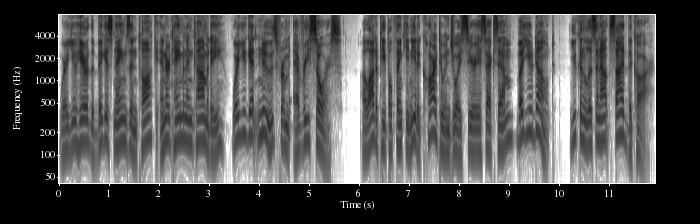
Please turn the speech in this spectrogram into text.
Where you hear the biggest names in talk, entertainment, and comedy, where you get news from every source. A lot of people think you need a car to enjoy SiriusXM, but you don't. You can listen outside the car.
